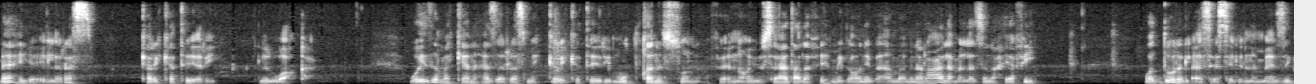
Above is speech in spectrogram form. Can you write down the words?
ما هي إلا رسم كاريكاتيري للواقع. وإذا ما كان هذا الرسم الكاريكاتيري متقن الصنع فإنه يساعد على فهم جوانب هامة من العالم الذي نحيا فيه. والدور الأساسي للنماذج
